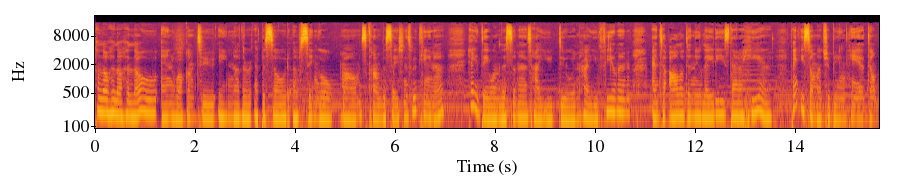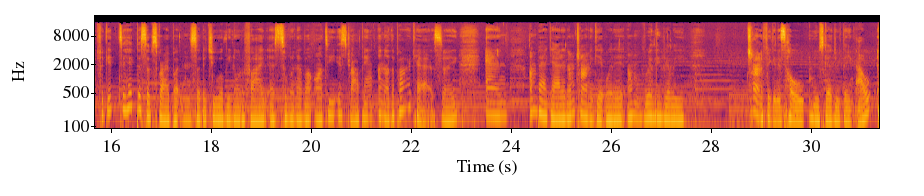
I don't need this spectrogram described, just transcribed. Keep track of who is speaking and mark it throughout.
Speaker 1: Hello, hello, hello, and welcome to another episode of Single Moms Conversations with Keyna. Hey, day one listeners, how you doing? How you feeling? And to all of the new ladies that are here, thank you so much for being here. Don't forget to hit the subscribe button so that you will be notified as to whenever Auntie is dropping another podcast, right? And I'm back at it. I'm trying to get with it. I'm really, really trying to figure this whole new schedule thing out.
